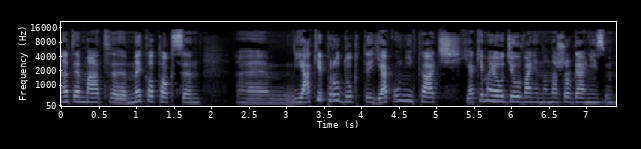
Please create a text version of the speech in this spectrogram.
na temat e, mykotoksyn, jakie produkty, jak unikać, jakie mają oddziaływanie na nasz organizm.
